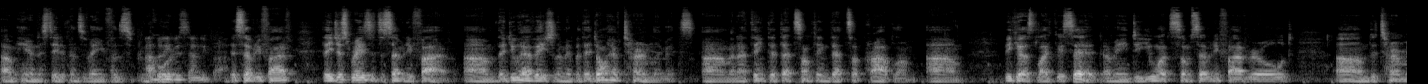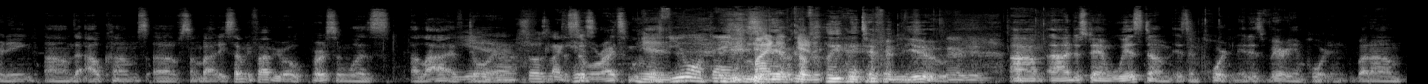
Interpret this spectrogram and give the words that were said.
um, here in the state of Pennsylvania for the Supreme I Court. believe it's 75. It's 75. They just raised it to 75. Um, they do have age limit, but they don't have term limits. Um, and I think that that's something that's a problem. Um, because, like I said, I mean, do you want some 75 year old um, determining um, the outcomes of somebody? 75 year old person was alive Yeah, during so it's like the his- civil rights movement. Yeah. His view on things. Mine have a is- yeah. completely different view. Yeah, yeah. Um, I understand wisdom is important. It is very important. But, um,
